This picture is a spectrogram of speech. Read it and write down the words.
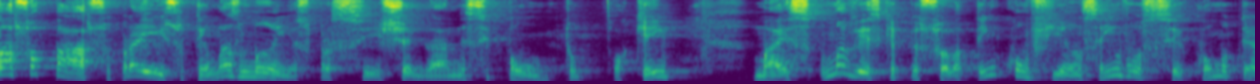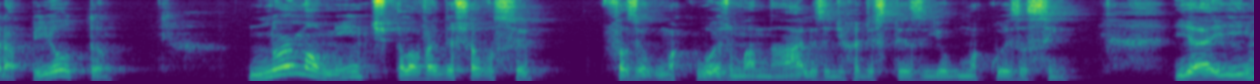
passo a passo para isso, tem umas manhas para se chegar nesse ponto, ok? Mas uma vez que a pessoa ela tem confiança em você como terapeuta, normalmente ela vai deixar você fazer alguma coisa, uma análise de radiestesia, alguma coisa assim. E aí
